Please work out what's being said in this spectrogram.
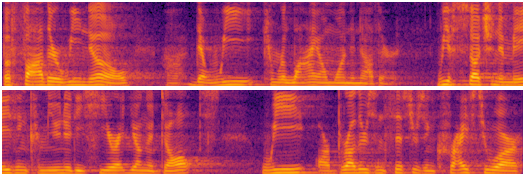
But Father, we know uh, that we can rely on one another. We have such an amazing community here at Young Adults we are brothers and sisters in Christ who are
